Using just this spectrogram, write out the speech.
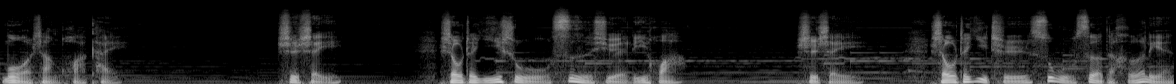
陌上花开。是谁守着一树似雪梨花？是谁守着一池素色的荷莲？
